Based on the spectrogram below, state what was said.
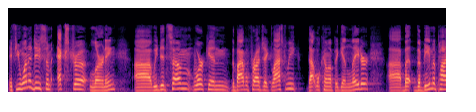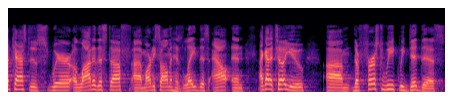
If you want to do some extra learning, uh, we did some work in the Bible Project last week. That will come up again later. Uh, but the Bema podcast is where a lot of this stuff, uh, Marty Solomon has laid this out. And I got to tell you, um, the first week we did this,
